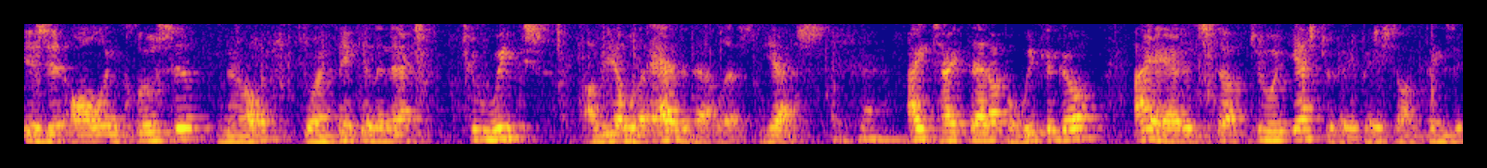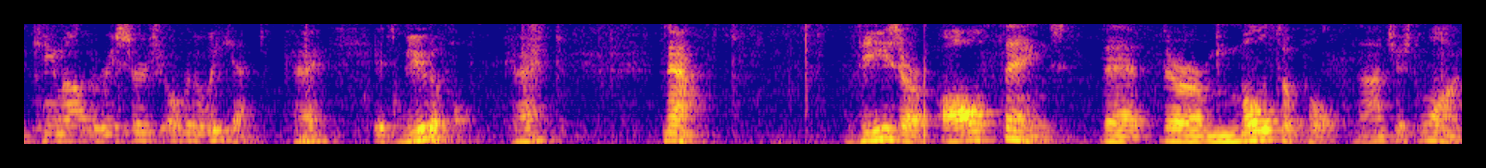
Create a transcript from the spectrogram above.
is it all inclusive? No. Do I think in the next two weeks, I'll be able to add to that list? Yes. I typed that up a week ago. I added stuff to it yesterday based on things that came out in the research over the weekend, okay? It's beautiful, okay? Now, these are all things that there are multiple, not just one,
